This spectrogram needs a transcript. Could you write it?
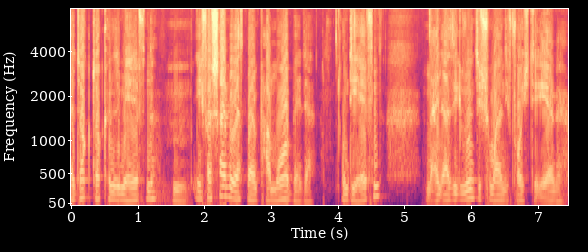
Herr Doktor, können Sie mir helfen? Ne? Hm, ich verschreibe erstmal ein paar Moorbäder. Und die helfen? Nein, also Sie gewöhnen sich schon mal an die feuchte Erde.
